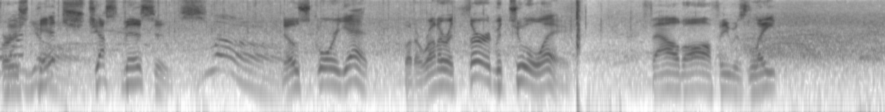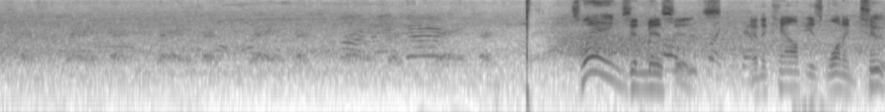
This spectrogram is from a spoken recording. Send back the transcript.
First pitch just misses. No score yet, but a runner at third with two away. Fouled off. He was late. Swings and misses. And the count is one and two.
